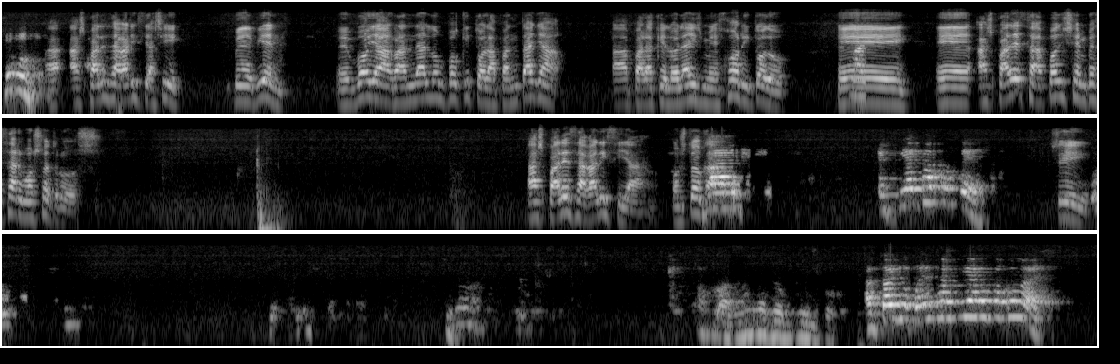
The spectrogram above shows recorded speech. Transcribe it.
Sí. Aspareza, Galicia, sí. Bien, bien. Eh, voy a agrandarle un poquito la pantalla ah, para que lo leáis mejor y todo. Eh, eh, Aspareza, podéis empezar vosotros. Aspareza, Galicia, os toca. Vale. Empieza José. Sí. Antonio, ¿puedes ampliar un poco más?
